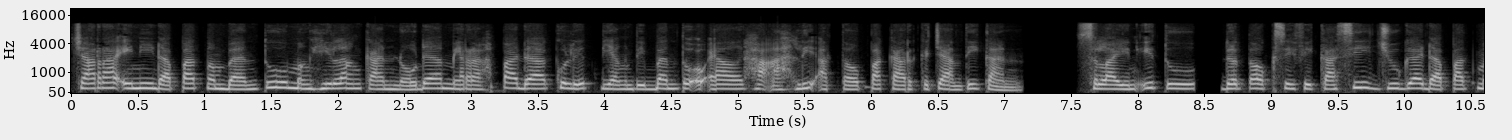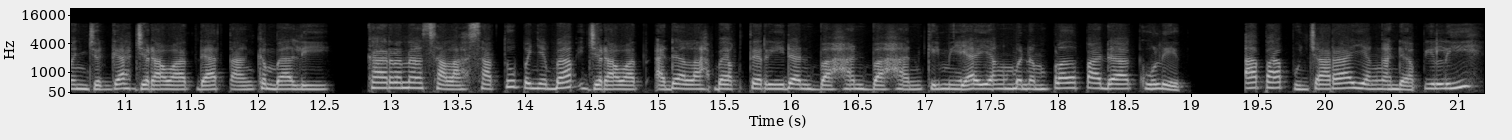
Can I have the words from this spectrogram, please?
Cara ini dapat membantu menghilangkan noda merah pada kulit yang dibantu OLH ahli atau pakar kecantikan. Selain itu, detoksifikasi juga dapat mencegah jerawat datang kembali, karena salah satu penyebab jerawat adalah bakteri dan bahan-bahan kimia yang menempel pada kulit. Apa pun cara yang Anda pilih,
